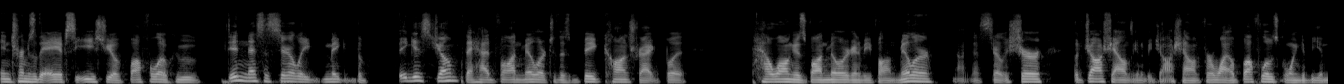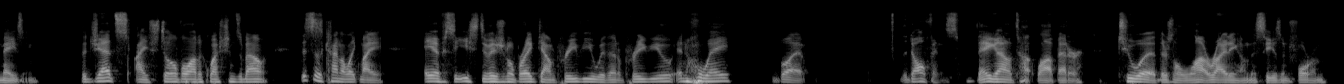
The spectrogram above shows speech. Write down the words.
in terms of the AFC East, you have Buffalo, who didn't necessarily make the biggest jump. They had Von Miller to this big contract, but how long is Von Miller going to be Von Miller? Not necessarily sure, but Josh Allen's going to be Josh Allen for a while. Buffalo's going to be amazing. The Jets, I still have a lot of questions about. This is kind of like my AFC East divisional breakdown preview within a preview in a way, but the Dolphins, they got a t- lot better. Tua, there's a lot riding on the season for them.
